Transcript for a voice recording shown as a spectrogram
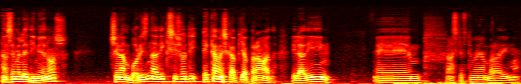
να είσαι μελετημένος και να μπορείς να δείξεις ότι έκαμες κάποια πράγματα. Δηλαδή, ε, να σκεφτούμε ένα παράδειγμα.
